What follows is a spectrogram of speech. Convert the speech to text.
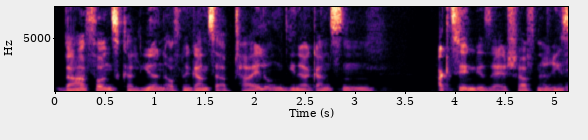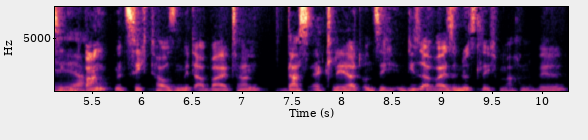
davon skalieren auf eine ganze Abteilung, die einer ganzen Aktiengesellschaft, einer riesigen ja. Bank mit zigtausend Mitarbeitern das erklärt und sich in dieser Weise nützlich machen will.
